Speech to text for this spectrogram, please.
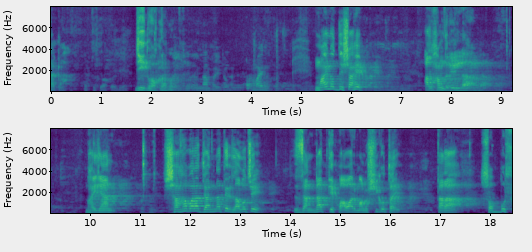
টাকা। জি, দোয়া করব। মাইনুদ্দিন সাহেব, আলহামদুলিল্লাহ। ভাইজান সাহাবারা জান্নাতের লালচে জান্নাতকে পাওয়ার মানসিকতায় তারা সর্বস্ব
